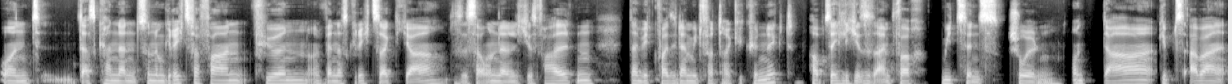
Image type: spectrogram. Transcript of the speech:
Und das kann dann zu einem Gerichtsverfahren führen. Und wenn das Gericht sagt, ja, das ist ein unländerliches Verhalten, dann wird quasi der Mietvertrag gekündigt. Hauptsächlich ist es einfach Mietzinsschulden. Und da gibt es aber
